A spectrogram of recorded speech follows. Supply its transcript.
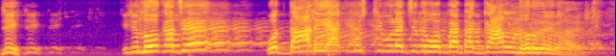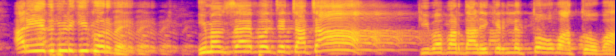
জি। কিছু লোক আছে, ও দাড়ি এক মুষ্টি বলেছে, তো ও বেটা গাল ধরবে ভাই। আর ঈদ বিড়ি কি করবে? ইমাম সাহেব বলছে, চাচা, কি ব্যাপার দাড়ি কেটে তোবা তোবা।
